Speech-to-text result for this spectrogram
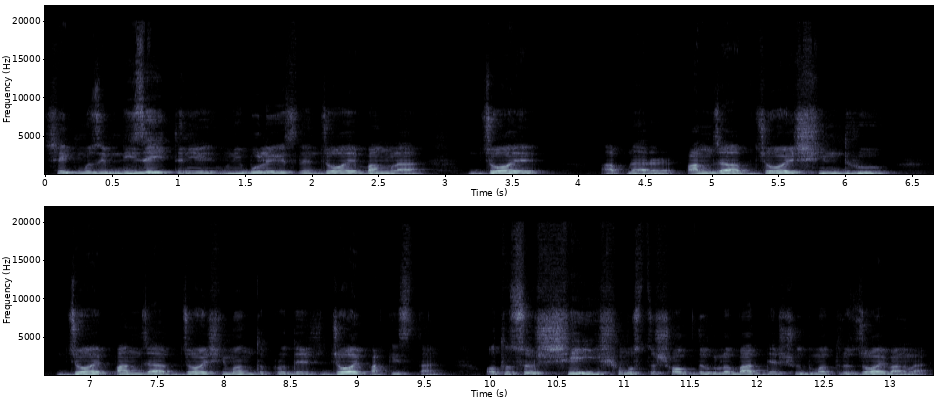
শেখ মুজিব নিজেই তিনি, উনি বলে গেছিলেন, জয় বাংলা, জয় আপনার পাঞ্জাব, জয় সিন্ধু, জয় পাঞ্জাব, জয় সীমান্ত প্রদেশ, জয় পাকিস্তান। অথচ সেই সমস্ত শব্দগুলো বাদ দিয়ে শুধুমাত্র জয় বাংলা।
